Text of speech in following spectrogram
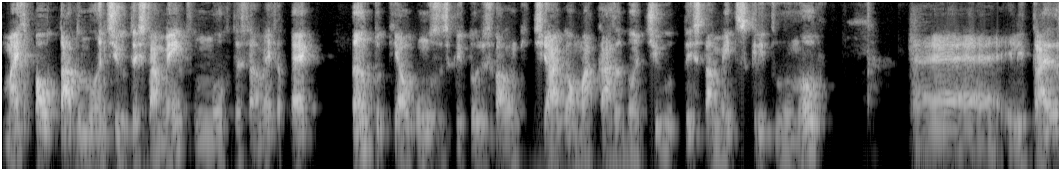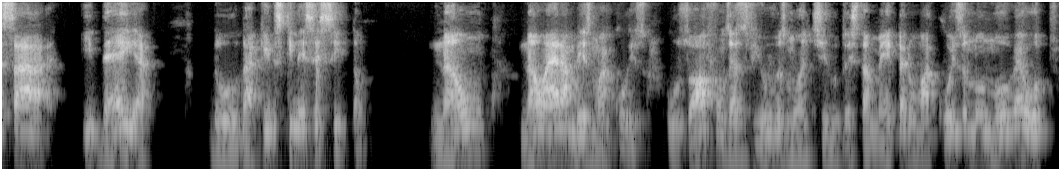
mais pautado no Antigo Testamento, no Novo Testamento, até tanto que alguns escritores falam que Tiago é uma carta do Antigo Testamento escrito no Novo, é, ele traz essa ideia do daqueles que necessitam, não não era a mesma coisa. Os órfãos e as viúvas no Antigo Testamento era uma coisa, no Novo é outro.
